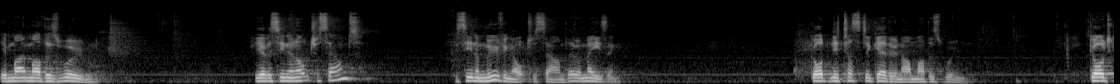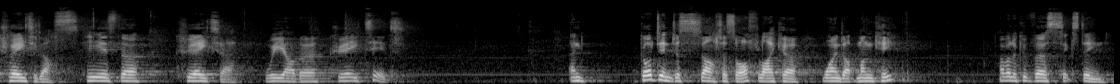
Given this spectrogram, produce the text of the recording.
in my mother's womb. Have you ever seen an ultrasound? You've seen a moving ultrasound, they're amazing. God knit us together in our mother's womb. God created us. He is the creator. We are the created. And God didn't just start us off like a wind up monkey. Have a look at verse 16.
